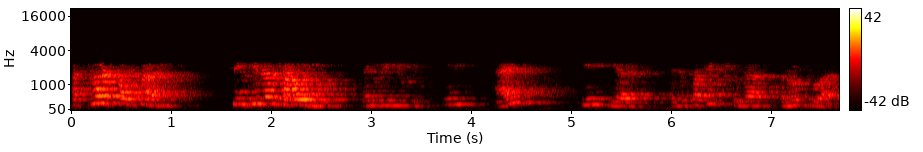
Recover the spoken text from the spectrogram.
a third person singular noun, then we use he and he here as a suffix to the root word.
